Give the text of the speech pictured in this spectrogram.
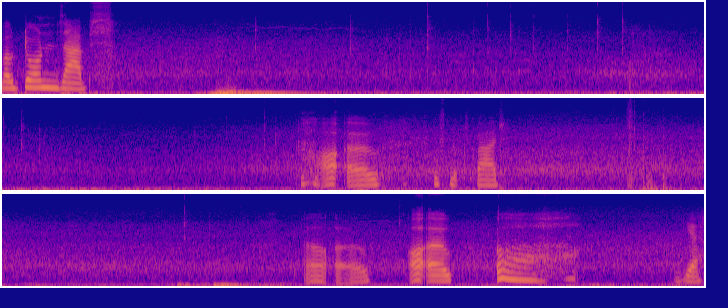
Well done, Zabs. Uh oh, this looks bad. Uh oh, uh oh, oh, yes.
